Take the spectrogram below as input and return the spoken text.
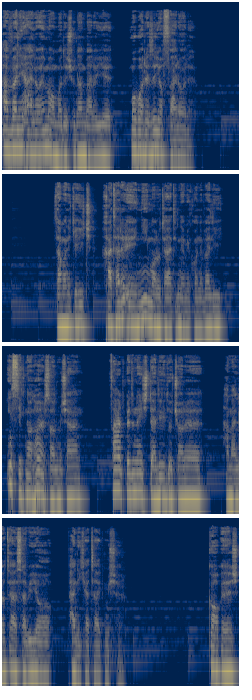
اولین علائم آماده شدن برای مبارزه یا فراره. زمانی که هیچ خطر عینی ما رو تهدید نمی‌کنه ولی این سیگنال ها ارسال میشن فرد بدون هیچ دلیل دچار حملات عصبی یا پنیک میشه. گاه بهش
